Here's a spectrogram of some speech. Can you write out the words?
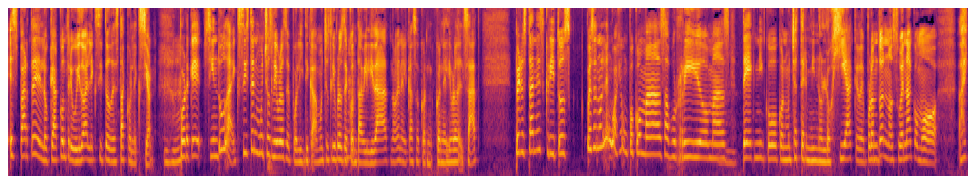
es parte de lo que ha contribuido al éxito de esta colección. Porque sin duda existen muchos libros de política, muchos libros de contabilidad, ¿no? En el caso con, con el libro del SAT, pero están escritos pues en un lenguaje un poco más aburrido, más técnico, con mucha terminología que de pronto nos suena como, ay,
